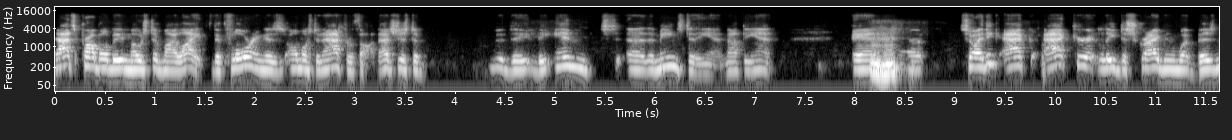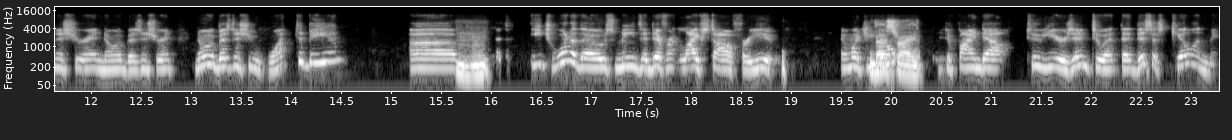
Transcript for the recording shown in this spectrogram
that's probably most of my life. The flooring is almost an afterthought. That's just a the the end, uh, the means to the end, not the end. And Mhm. uh, so I think ac- accurately describing what business you're in, knowing what business you're in, knowing what business you want to be in, um, Mhm. each one of those means a different lifestyle for you. And what you That's right. to find out two years into it that this is killing me.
